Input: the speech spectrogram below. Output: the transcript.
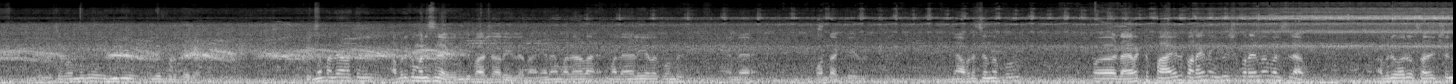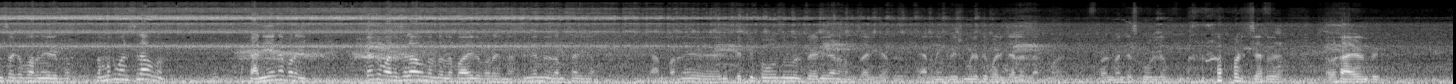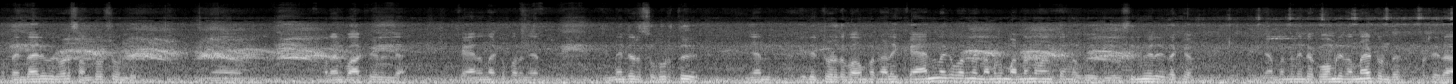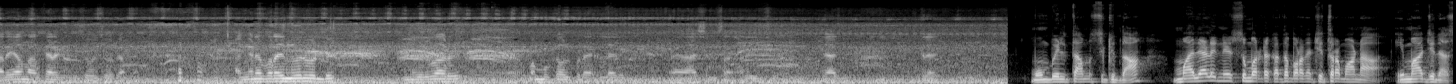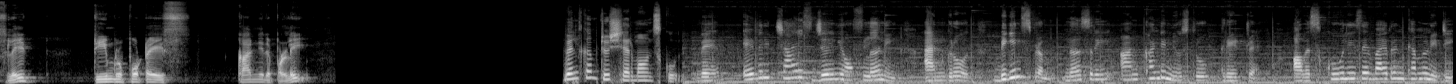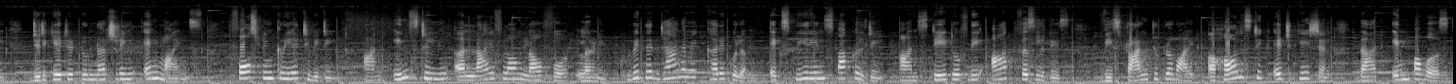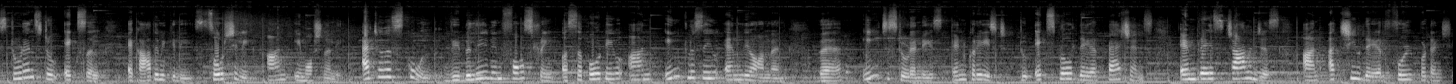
വിളിച്ചപ്പോൾ നമുക്ക് ഹിന്ദി വെളിപ്പെടുത്തില്ല പിന്നെ മലയാളത്തിൽ അവർക്ക് മനസ്സിലായി എനിക്ക് ഭാഷ അറിയില്ലെന്ന് അങ്ങനെ മലയാള മലയാളികളെ കൊണ്ട് എന്നെ കോണ്ടാക്ട് ചെയ്തു. പിന്നെ അവിടെ ചെന്നപ്പോൾ ഡയറക്റ്റ് ഫയൽ പറയുന്ന ഇംഗ്ലീഷ് പറയുന്നത് മനസ്സിലാവും. അവർ ഓരോ സജഷൻസ് ഒക്കെ പറഞ്ഞു തരുമ്പോൾ നമുക്ക് മനസ്സിലാവുന്നുണ്ട്. കനിയനെ പറയും ഇതൊക്കെ മനസ്സിലാവുന്നുണ്ടല്ലോ ഫയൽ പറയുന്നത്. പിന്നെ എന്ത് സംസാരിക്കാം? ഞാൻ പറഞ്ഞ് എനിക്ക് ഒരു പേടിയാണ് സംസാരിക്കാത്തത്. കാരണം ഇംഗ്ലീഷ് മീഡിയത്തിൽ പഠിച്ചാലല്ല നമ്മൾ ഗവൺമെന്റ് സ്കൂളിലും പഠിച്ചത് അതായതുകൊണ്ട് അപ്പോൾ എന്തായാലും ഒരുപാട് സന്തോഷമുണ്ട്. പറയാൻ വാക്കുകളില്ല. ക്യാൻ എന്നൊക്കെ പറഞ്ഞാൽ ഇന്ന് എന്റെ ഒരു സുഹൃത്ത് ഞാൻ ഇതിട്ട് കൊടുത്ത പാവം പറഞ്ഞാൽ ഈ ക്യാൻ എന്നൊക്കെ പറഞ്ഞാൽ നമ്മൾ മണ്ണെണ്ണ വാങ്ങിക്കാനാണ് ഉപയോഗിക്കുന്നത്. ഈ സിനിമയിൽ ഇതൊക്കെ ഞാൻ പറഞ്ഞ നിന്റെ കോമഡി നന്നായിട്ടുണ്ട്. പക്ഷേ ഇത് അറിയാവുന്ന ആൾക്കാരൊക്കെ ചോദിച്ചു നോക്കാം. അങ്ങനെ പറയുന്നവരുമുണ്ട്. പിന്നെ ഒരുപാട് മമ്മൂക്ക ഉൾപ്പെടെ എല്ലാവരും ആശംസ അറിയിച്ചു. രാജു രാജു. മുംബൈയിൽ താമസിക്കുന്ന മലയാളി നഴ്സുമാരുടെ കഥ പറഞ്ഞ ചിത്രമാണ് imagine as light team reporters Kanjirappally Welcome to Sherman School, where every child's journey of learning and growth begins from nursery and continues through grade 10. Our school is a vibrant community dedicated to nurturing young minds, fostering creativity, and instilling a lifelong love for learning. With a dynamic curriculum, experienced faculty, and state of the art facilities, we strive to provide a holistic education that empowers students to excel academically, socially, and emotionally. At our school, we believe in fostering a supportive and inclusive environment where each student is encouraged to explore their passions, embrace challenges, and achieve their full potential.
